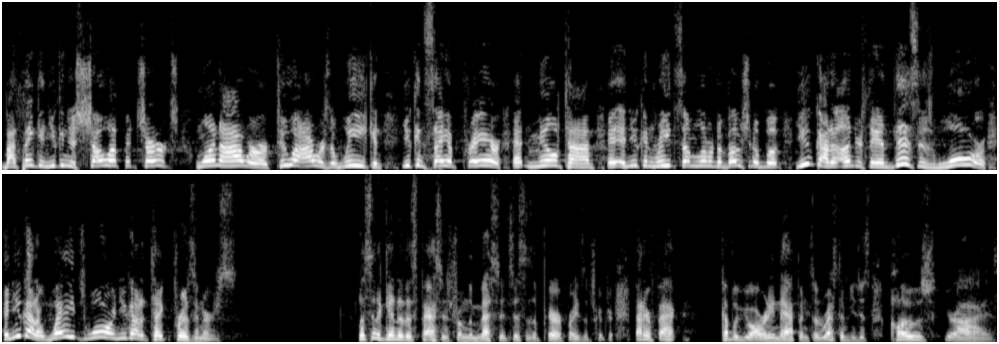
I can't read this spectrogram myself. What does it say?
by thinking you can just show up at church one hour or two hours a week and you can say a prayer at mealtime and, you can read some little devotional book. You've got to understand this is war and you've got to wage war and you've got to take prisoners. Listen again to this passage from the message. This is a paraphrase of scripture. Matter of fact, a couple of you already napping, so the rest of you just close your eyes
